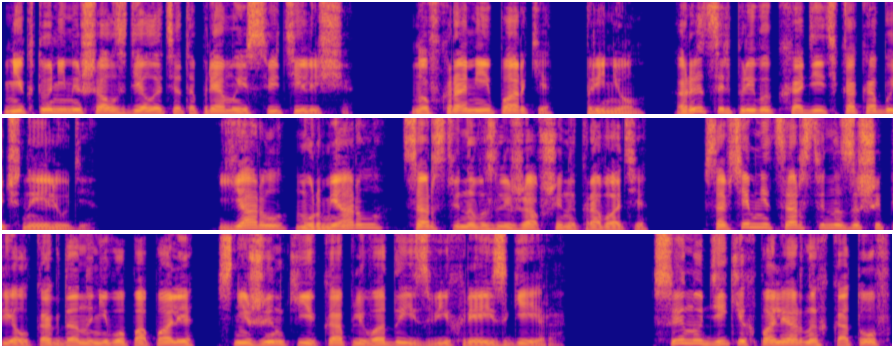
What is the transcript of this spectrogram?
Никто не мешал сделать это прямо из святилища, но в храме и парке, при нем, рыцарь привык ходить, как обычные люди. Ярл Мурмярл, царственно возлежавший на кровати, совсем не царственно зашипел, когда на него попали снежинки и капли воды из вихря из Гейра. Сыну диких полярных котов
